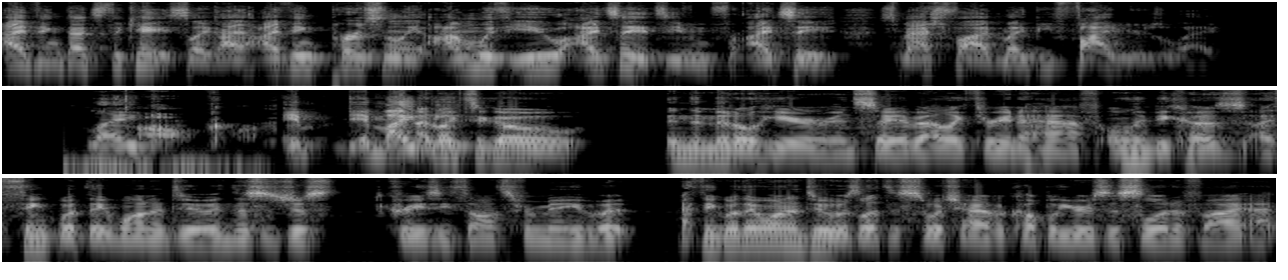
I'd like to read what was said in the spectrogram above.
I think that's the case. Like, I, I think personally, I'm with you. I'd say it's even. For, I'd say Smash Five might be five years away. Like, Oh, it it might I'd be. like to go in the middle here and say about like three and a half, only because I think what they want to do, and this is just crazy thoughts from me, but I think what they want to do is let the Switch have a couple years to solidify, add,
